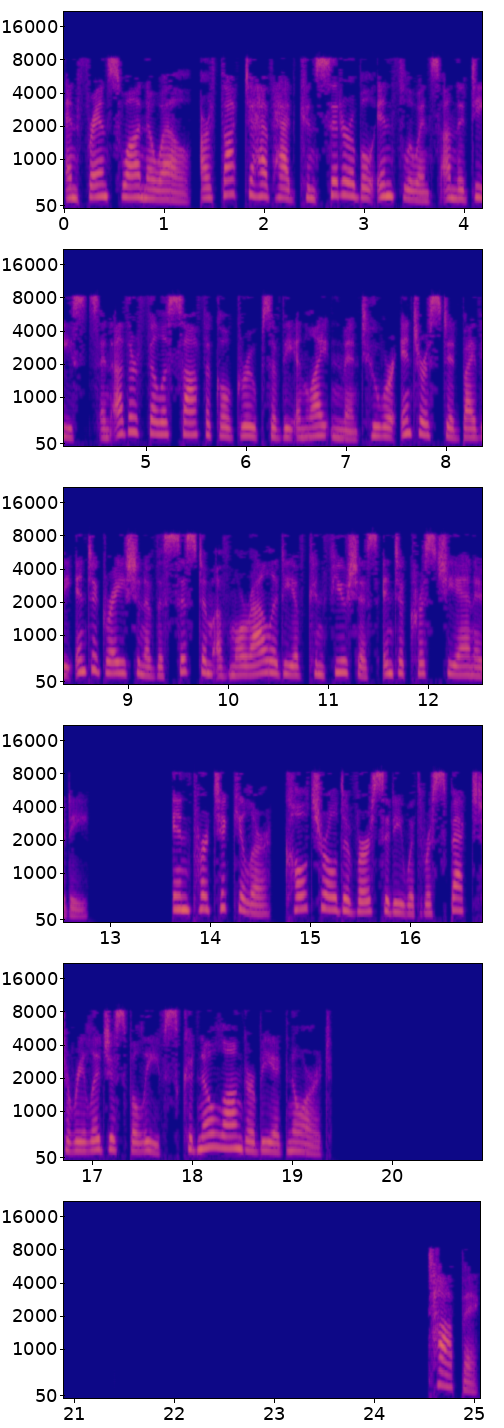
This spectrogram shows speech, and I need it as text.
and François Noël, are thought to have had considerable influence on the deists and other philosophical groups of the Enlightenment who were interested by the integration of the system of morality of Confucius into Christianity. In particular, cultural diversity with respect to religious beliefs could no longer be ignored. Topic.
